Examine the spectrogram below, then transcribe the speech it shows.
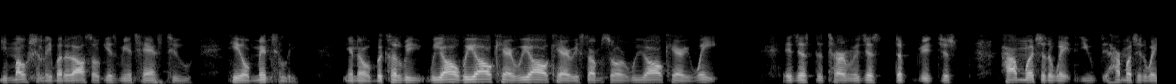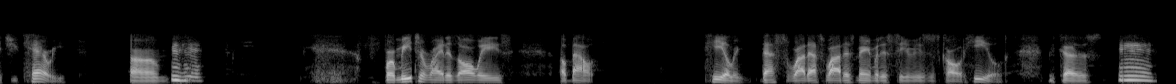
emotionally but it also gives me a chance to heal mentally you know, because we we all we all carry we all carry some sort we all carry weight. It just determines just the it just how much of the weight you how much of the weight you carry. Um, Mhm. For me to write is always about healing. That's why that's why this name of this series is called Healed because Mm.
